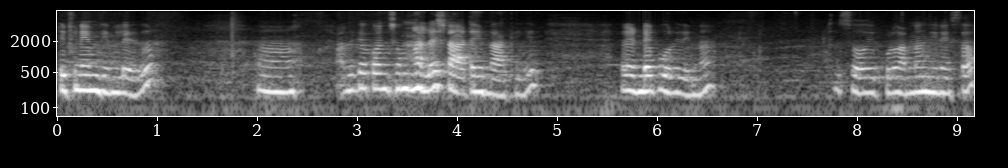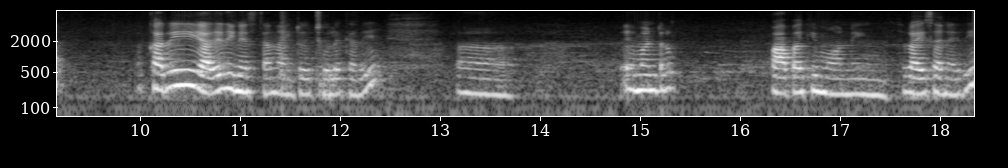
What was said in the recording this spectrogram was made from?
టిఫిన్ ఏం తినలేదు. అందుకే కొంచెం మళ్ళీ స్టార్ట్ అయింది ఆకలి. రెండే పూరి తిన్నా. సో ఇప్పుడు అన్నం తినేస్తా. కర్రీ అదే తినేస్తాను నైట్ చూలే కర్రీ. ఏమంటారు? పాపకి మార్నింగ్ రైస్ అనేది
